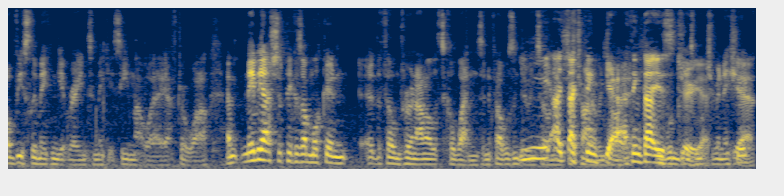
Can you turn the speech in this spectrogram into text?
obviously making it rain to make it seem that way after a while. And maybe that's just because I'm looking at the film through an analytical lens, and if I wasn't doing so, Yeah, I I- just I think- to enjoy yeah, I think that it is wouldn't be true, as yeah. much of an issue. Yeah.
